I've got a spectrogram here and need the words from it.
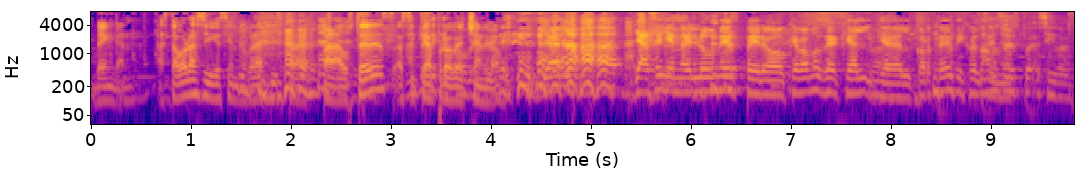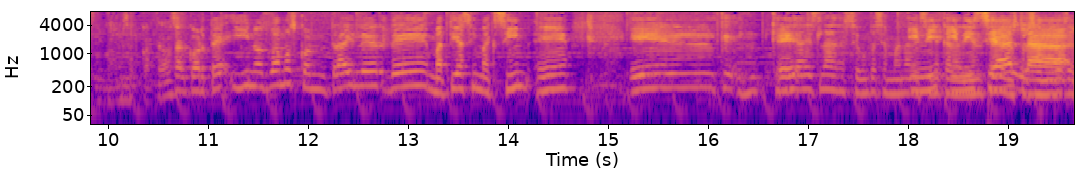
vengan. Hasta ahora sigue siendo gratis para, para ustedes, así Antes que aprovechenlo. ya, ya se llenó el lunes, pero que vamos de aquí al, que al corte, dijo el Vamos señor. después- sí, vamos, vamos al corte. Vamos al corte y nos vamos con un tráiler de Matías y Maxim. Eh, el que, ¿qué Eh, día es la segunda semana de cine canadiense inicia la, de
